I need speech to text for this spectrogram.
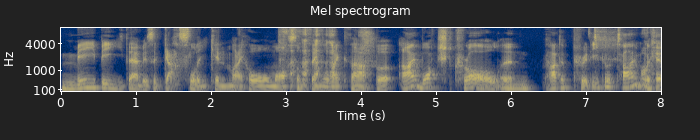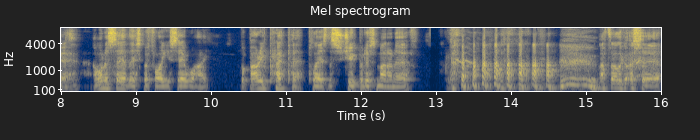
maybe there is a gas leak in my home or something like that, but I watched Crawl and had a pretty good time with Okay, it. I want to say this before you say why, but Barry Pepper plays the stupidest man on earth. That's all I've got to say.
